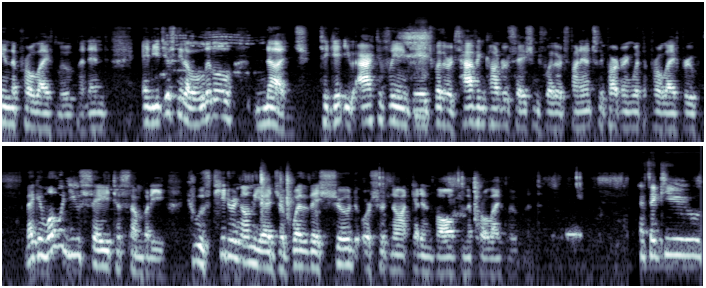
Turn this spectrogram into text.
in the pro-life movement and and you just need a little nudge to get you actively engaged whether it's having conversations whether it's financially partnering with a pro-life group Meagan, what would you say to somebody who is teetering on the edge of whether they should or should not get involved in the pro life movement? I think you,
